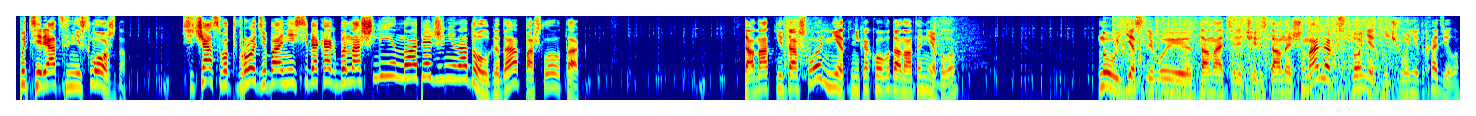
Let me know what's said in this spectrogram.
потеряться несложно. Сейчас вот вроде бы они себя как бы нашли, но опять же ненадолго, да, пошло вот так. Донат не дошло? Нет, никакого доната не было. Ну, если вы донатили через Donation Alerts, то нет, ничего не доходило.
